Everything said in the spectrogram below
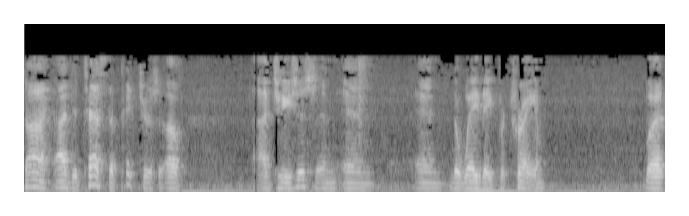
I detest the pictures of uh, Jesus and and and the way they portray him. But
